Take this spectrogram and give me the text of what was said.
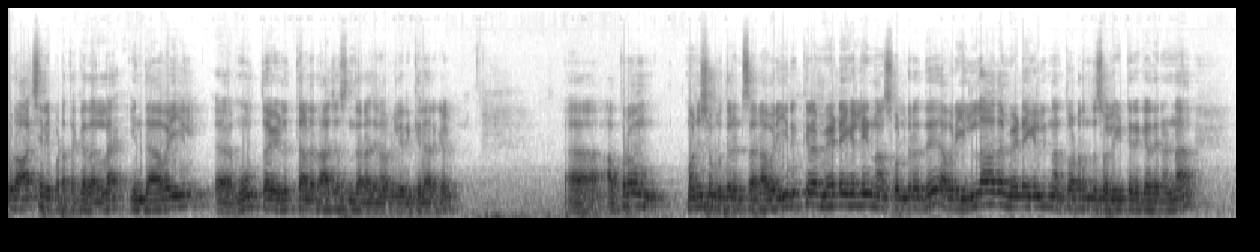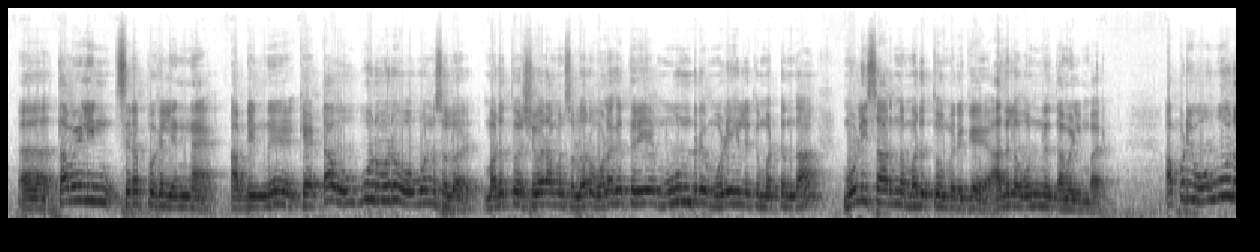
ஒரு ஆச்சரியப்படத்தக்கதல்ல. இந்த அவையில் மூத்த எழுத்தாளர் ராஜசுந்தரராஜன் அவர்கள் இருக்கிறார்கள். அப்புறம் மனுஷபுத்திரன் சார் அவர் இருக்கிற மேடைகளையும் நான் சொல்கிறது அவர் இல்லாத மேடைகளையும் நான் தொடர்ந்து சொல்லிகிட்டு இருக்கிறது என்னென்னா தமிழின் சிறப்புகள் என்ன அப்படின்னு கேட்டால் ஒவ்வொருவரும் ஒவ்வொன்று சொல்லுவார். மருத்துவர் சிவராமன் சொல்லுவார் உலகத்திலேயே மூன்று மொழிகளுக்கு மட்டும்தான் மொழி சார்ந்த மருத்துவம் இருக்குது அதில் ஒன்று தமிழ்பார் அப்படி ஒவ்வொரு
